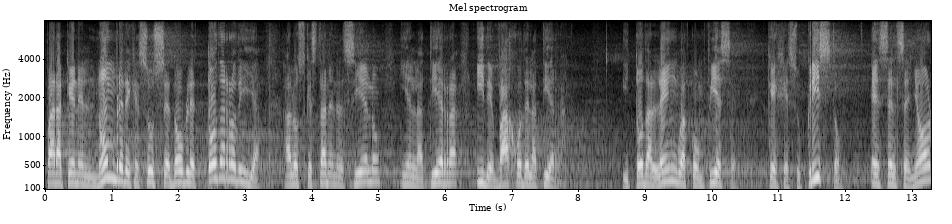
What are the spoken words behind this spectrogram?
para que en el nombre de Jesús se doble toda rodilla a los que están en el cielo y en la tierra y debajo de la tierra. Y toda lengua confiese que Jesucristo es el Señor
